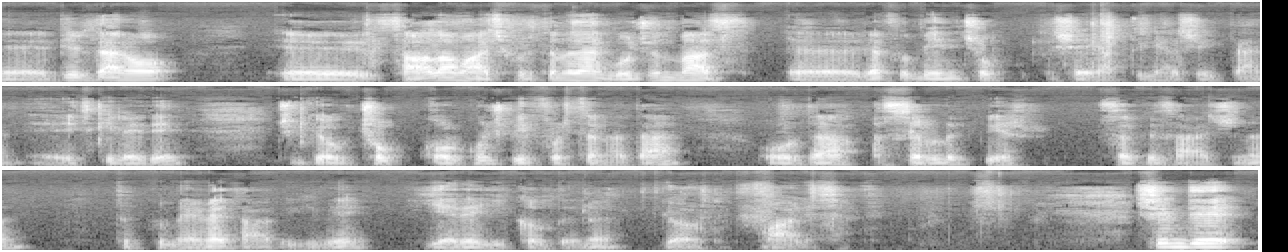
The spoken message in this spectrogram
E, birden o e, sağlam ağaç fırtınadan gocunmaz e, lafı beni çok şey yaptı gerçekten e, etkiledi. Çünkü o çok korkunç bir fırtınada orada asırlık bir sakız ağacının tıpkı Mehmet abi gibi yere yıkıldığını gördüm maalesef. Şimdi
